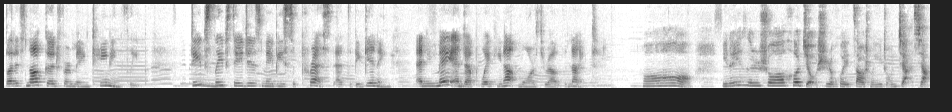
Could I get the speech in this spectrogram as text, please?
but it's not good for maintaining sleep. Deep sleep stages may be suppressed at the beginning, and you may end up waking up more throughout the night. 哦，你的意思是说，喝酒是会造成一种假象，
